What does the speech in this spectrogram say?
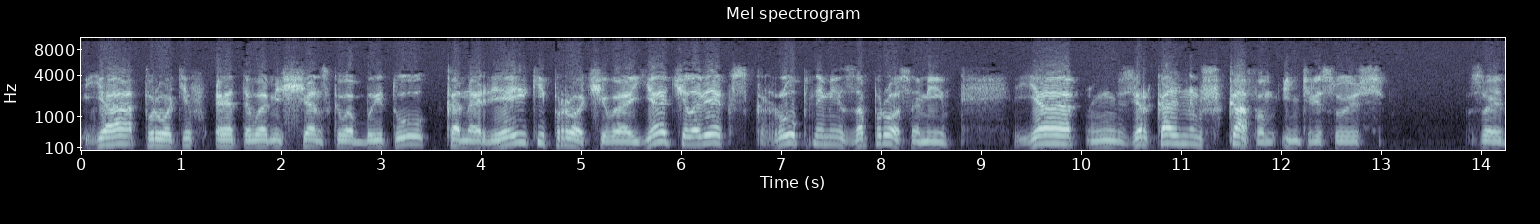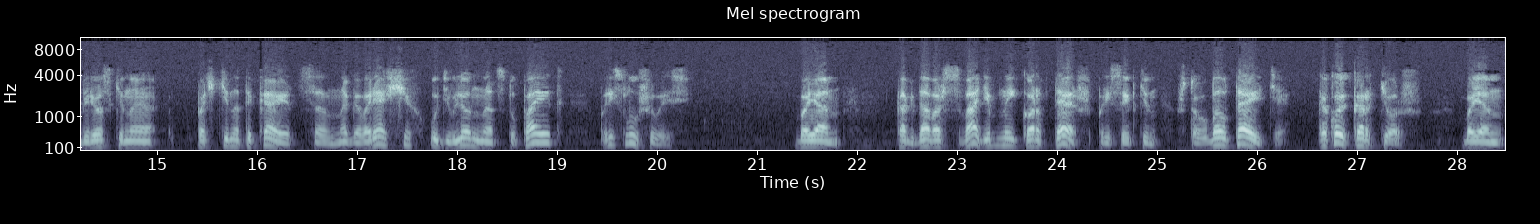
я против этого мещанского быту, канарейки прочего. Я человек с крупными запросами. Я зеркальным шкафом интересуюсь». Зоя Березкина почти натыкается на говорящих, удивленно отступает, прислушиваясь. «Баян, когда ваш свадебный кортеж, Присыпкин, что вы болтаете?» Какой кортеж? Баян.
